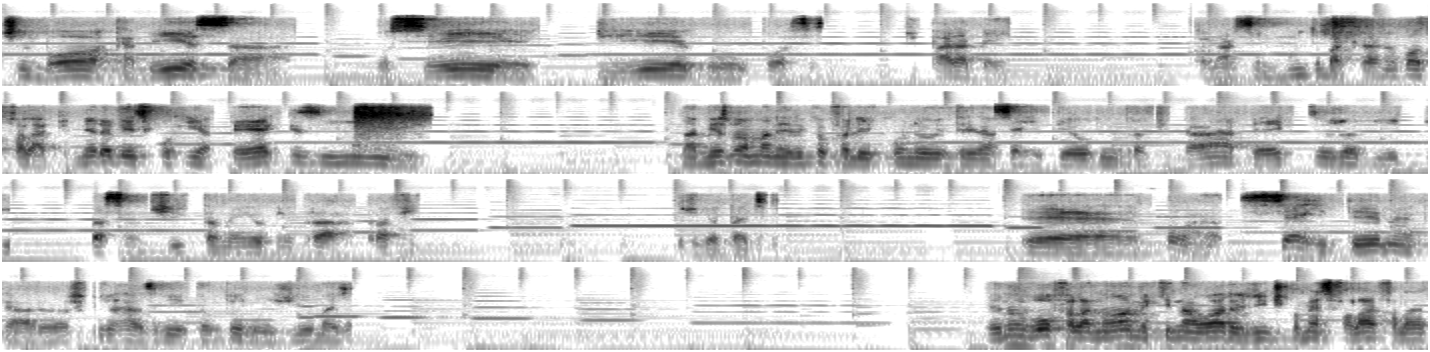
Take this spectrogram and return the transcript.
Timbó, Cabeça, você, Diego, de parabéns. Então, assim, muito bacana. Eu volto a falar, primeira vez corri a PECs e da mesma maneira que eu falei quando eu entrei na CRT, eu vim para ficar, a Apex eu já vi que da Santic também eu vim para ficar. É, porra, CRT, né, cara? Eu acho que eu já rasguei tanto elogio, mas. Eu não vou falar nome aqui na hora, a gente começa a falar, falar,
